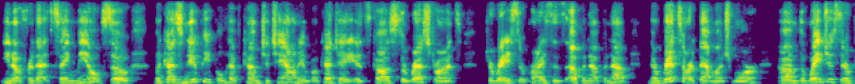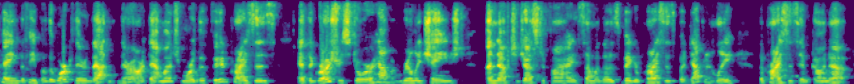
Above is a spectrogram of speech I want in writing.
you know, for that same meal. So because new people have come to town in Boquete, it's caused the restaurants to raise their prices up and up and up their rents aren't that much more. Um, the wages they're paying the people that work there that there aren't that much more. The food prices at the grocery store haven't really changed enough to justify some of those bigger prices, but definitely the prices have gone up.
